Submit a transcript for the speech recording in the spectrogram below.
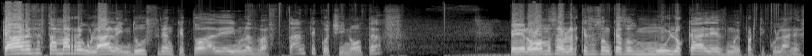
Cada vez está más regulada la industria, aunque todavía hay unas bastante cochinotas. Pero vamos a hablar que esos son casos muy locales, muy particulares.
